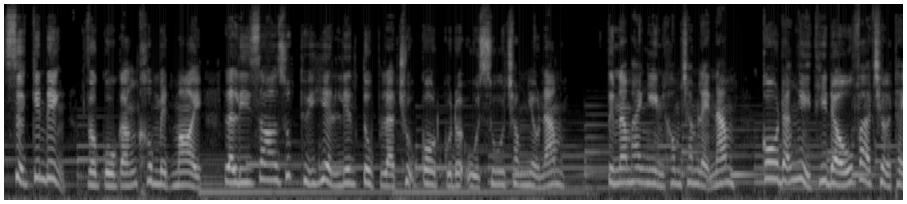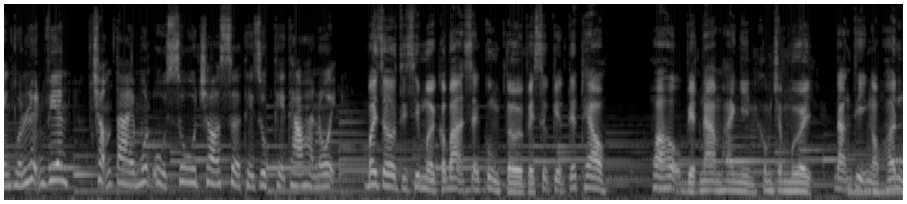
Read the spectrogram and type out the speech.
sự kiên định và cố gắng không mệt mỏi là lý do giúp Thúy Hiền liên tục là trụ cột của đội ủ su trong nhiều năm. Từ năm 2005, cô đã nghỉ thi đấu và trở thành huấn luyện viên, trọng tài môn ủ su cho Sở Thể dục Thể thao Hà Nội. Bây giờ thì xin mời các bạn sẽ cùng tới với sự kiện tiếp theo. Hoa hậu Việt Nam 2010 Đặng Thị Ngọc Hân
